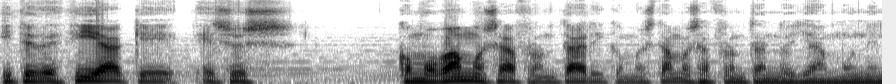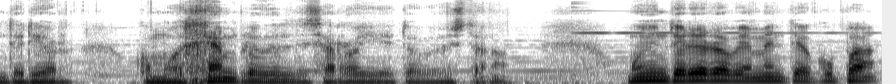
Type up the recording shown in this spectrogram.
Y te decía que eso es como vamos a afrontar y como estamos afrontando ya mundo interior como ejemplo del desarrollo de todo esto. ¿no? Mundo interior obviamente ocupa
